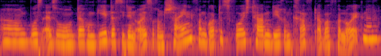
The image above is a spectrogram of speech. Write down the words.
äh, wo es also darum geht, dass sie den äußeren Schein von Gottesfurcht haben, deren Kraft aber verleugnen.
